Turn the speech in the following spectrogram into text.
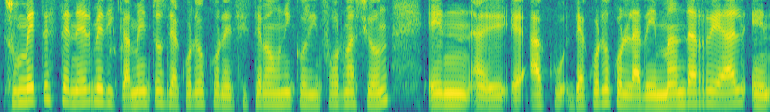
su meta es tener medicamentos de acuerdo con el Sistema Único de Información, en, de acuerdo con la demanda real en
